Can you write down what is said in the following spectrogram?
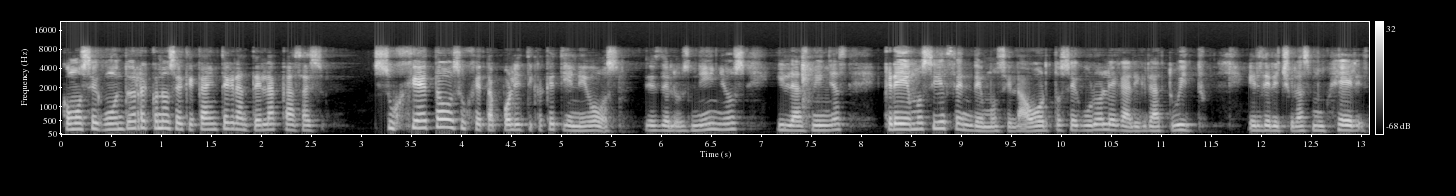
Como segundo, es reconocer que cada integrante de la casa es sujeto o sujeta política que tiene voz. Desde los niños y las niñas creemos y defendemos el aborto seguro, legal y gratuito el derecho de las mujeres,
